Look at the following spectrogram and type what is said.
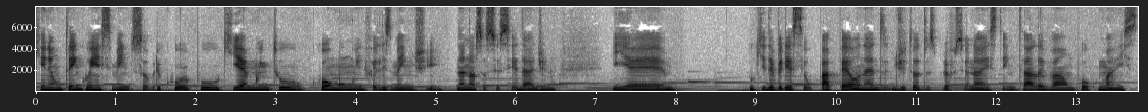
Quem não tem conhecimento sobre o corpo, o que é muito comum, infelizmente, na nossa sociedade, né? E é o que deveria ser o papel, né, de todos os profissionais tentar levar um pouco mais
